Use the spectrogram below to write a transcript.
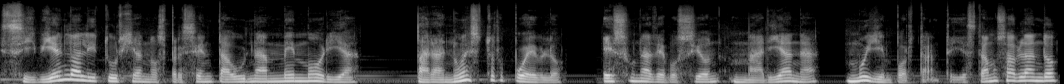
si bien la liturgia nos presenta una memoria para nuestro pueblo, es una devoción mariana muy importante y estamos hablando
